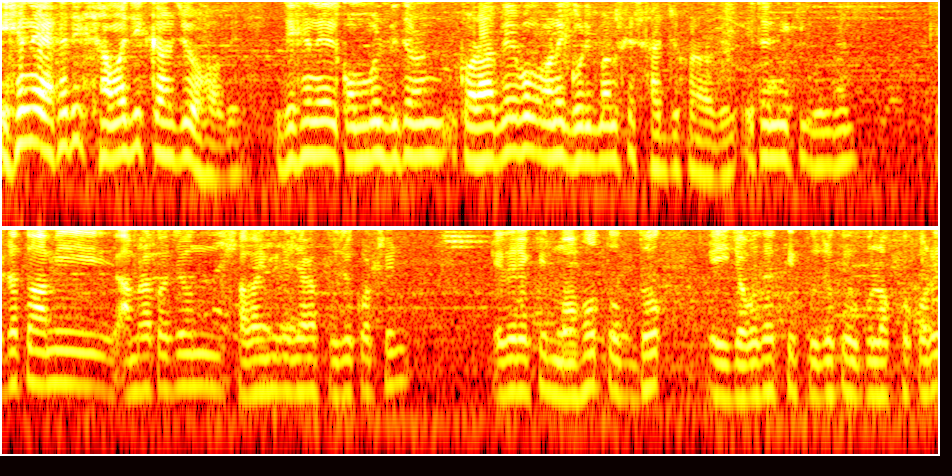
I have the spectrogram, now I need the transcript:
এখানে একাধিক সামাজিক কার্যও হবে, যেখানে কম্বল বিতরণ করা হবে এবং অনেক গরিব মানুষকে সাহায্য করা হবে। এটা নিয়ে কি বলবেন? এটা তো আমি, আমরা কজন সবাই মিলে যারা পুজো করছেন, এদের একটি মহৎ উদ্যোগ এই জগদ্ধাত্রী পুজোকে উপলক্ষ করে।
